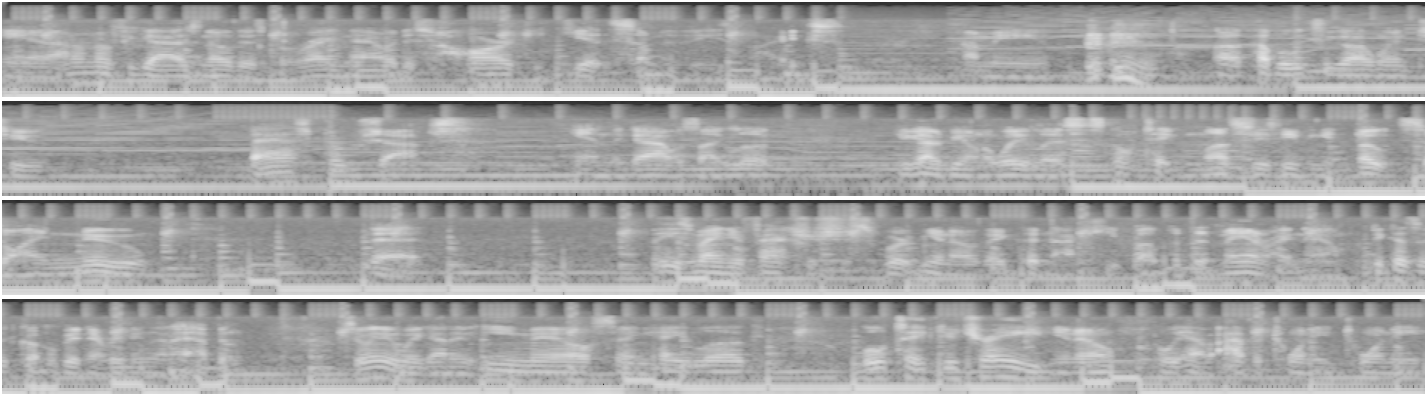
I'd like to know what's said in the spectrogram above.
And I don't know if you guys know this, but right now it is hard to get some of these bikes. I mean, a couple weeks ago I went to Bass Pro Shops, and the guy was like, "Look, you got to be on a wait list. It's going to take months to even get boats." So I knew that these manufacturers just were, you know, they could not keep up with the demand right now because of COVID and everything that happened. So anyway, got an email saying, "Hey, look, we'll take your trade." You know, we have I have a 2020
